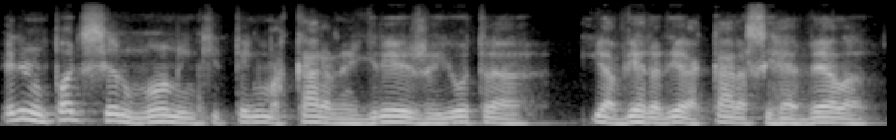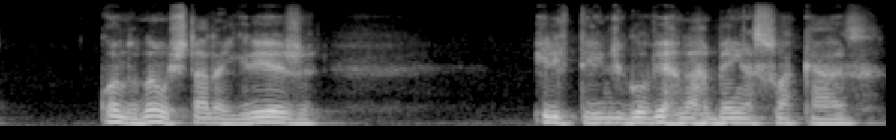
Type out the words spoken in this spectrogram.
Ele não pode ser um homem que tem uma cara na igreja e outra e a verdadeira cara se revela quando não está na igreja. Ele tem de governar bem a sua casa.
